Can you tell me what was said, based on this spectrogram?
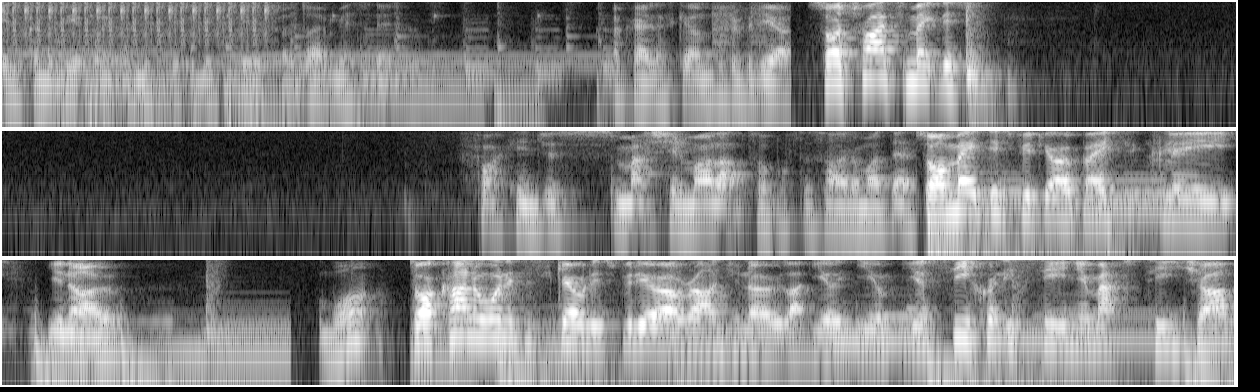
is going to be at Winter in the City this year, so don't miss it. Okay, let's get on to the video. So I tried to make this... Fucking just smashing my laptop off the side of my desk. So I made this video basically, you know, what? So I kind of wanted to scale this video around, you know, like you're, you're, you're, secretly seeing your maths teacher,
